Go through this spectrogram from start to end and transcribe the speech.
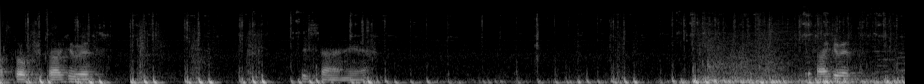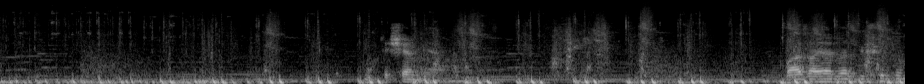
Astopçu takip et. Bir saniye. Takip et. Muhteşem ya. Bazı ayarları düşürdüm.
